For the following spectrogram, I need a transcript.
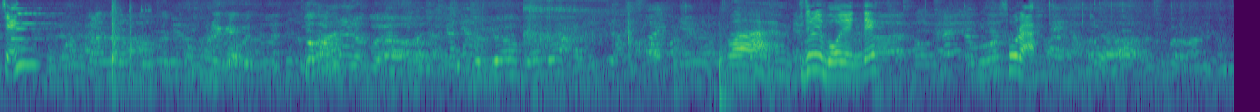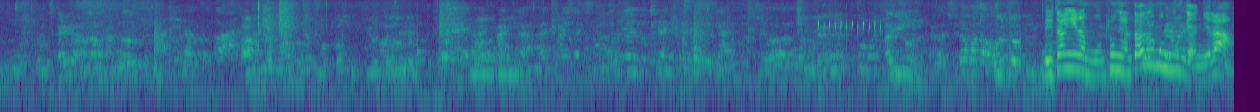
짠! 와, 부지런히 먹어야 되는데. 소라. 내장이랑 몸통이랑 따로 먹는 게 아니라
